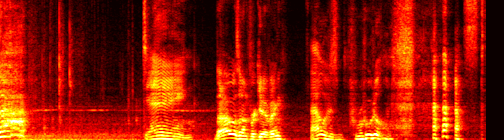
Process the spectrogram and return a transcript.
Ah! Dang, That was unforgiving. that was brutal and fast.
